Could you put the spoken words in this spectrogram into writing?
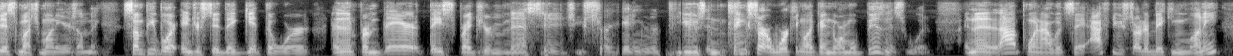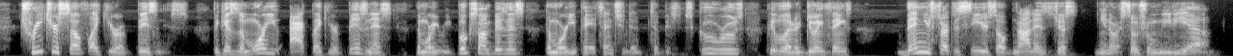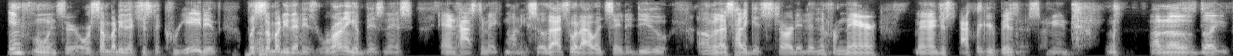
this much money or something. Some people are interested, they get the word, and then from there, they spread your message, you start getting reviews, and things start working like a normal business would. And then at that point, I would say, after you started making money, treat yourself like you're a business. Because the more you act like you're a business, the more you read books on business, the more you pay attention to, to business gurus, people that are doing things, then you start to see yourself not as just you know a social media influencer or somebody that's just a creative, but mm-hmm. somebody that is running a business and has to make money. So that's what I would say to do. Um, and that's how to get started. And then from there, man, just act like your business. I mean, I don't know, like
